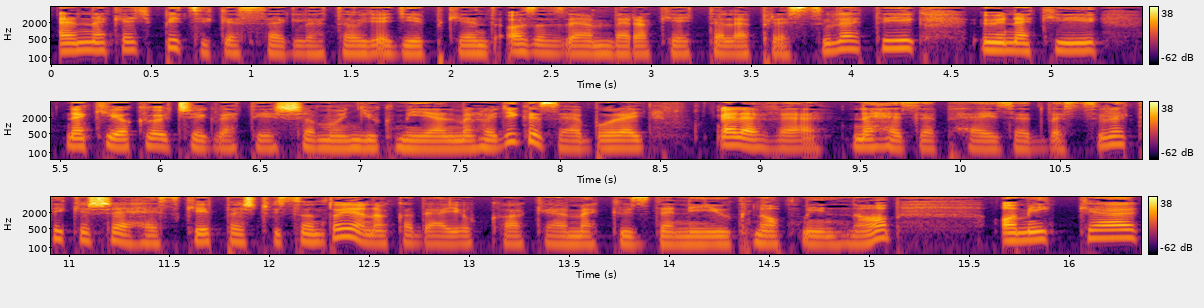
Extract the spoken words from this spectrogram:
ennek egy picike szeglete, hogy egyébként az az ember, aki egy telepre születik, ő neki, neki a költségvetése mondjuk milyen, mert hogy igazából egy eleve nehezebb helyzetbe születik, és ehhez képest viszont olyan akadályokkal kell megküzdeniük nap mint nap, amikkel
